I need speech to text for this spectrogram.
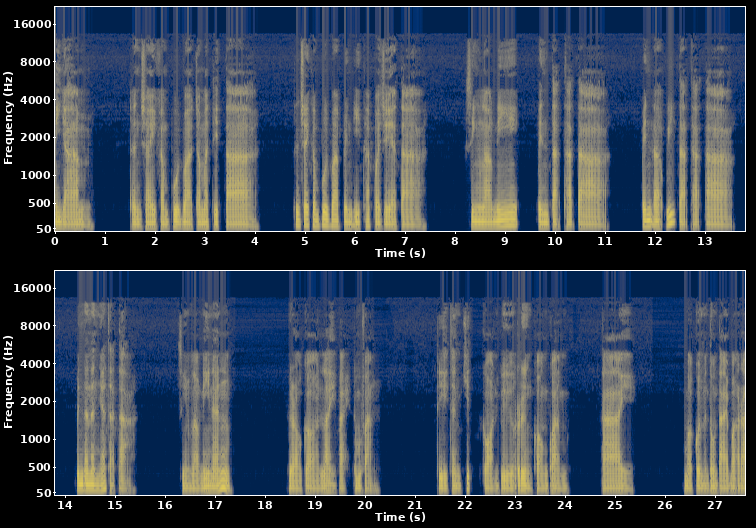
นิยาม ท่านใช้คำพูดว่าธรรมติตา ท่านใช้คำพูดว่าเป็นอิทัปปเจยตา สิ่งเหล่านี้เป็นตถาตา เป็นอวิตถาตา เป็นอนัญญาตาตา สิ่งเหล่านี้นั้น เราก็ไล่ไปทุกฝัง ที่ท่านคิดก่อนคือเรื่องของความตาย บอกคนมันต้องตายเพราะอะไร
